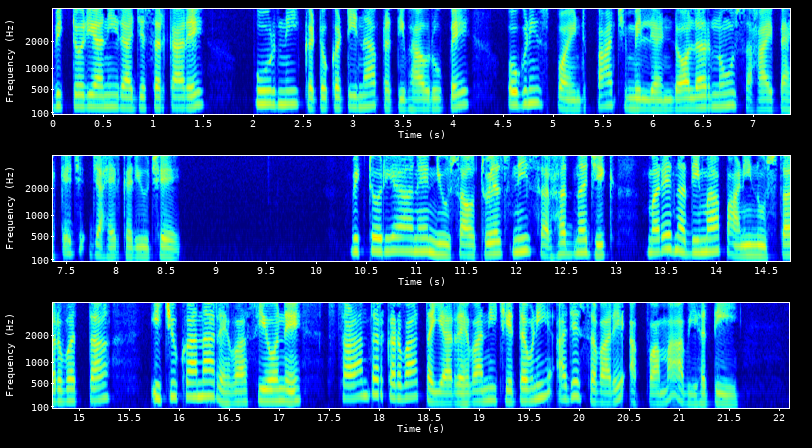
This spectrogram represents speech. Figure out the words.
વિક્ટોરિયાની રાજ્ય સરકારે પૂરની કટોકટીના પ્રતિભાવ રૂપે ઓગણીસ પોઈન્ટ પાંચ મિલિયન ડોલરનું સહાય પેકેજ જાહેર કર્યું છે. વિક્ટોરિયા અને ન્યૂ સાઉથ વેલ્સની સરહદ નજીક મરે નદીમાં પાણીનું સ્તર વધતા ઇચુકાના રહેવાસીઓને સ્થળાંતર કરવા તૈયાર રહેવાની ચેતવણી આજે સવારે આપવામાં આવી હતી.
